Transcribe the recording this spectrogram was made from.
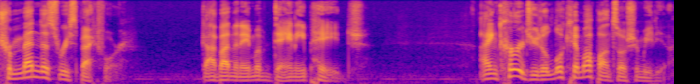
tremendous respect for. Guy by the name of Danny Page. I encourage you to look him up on social media.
